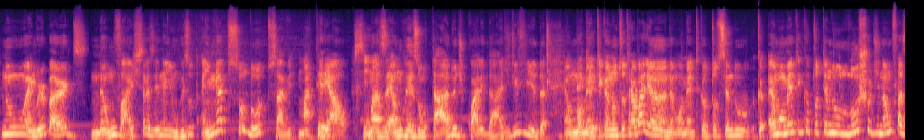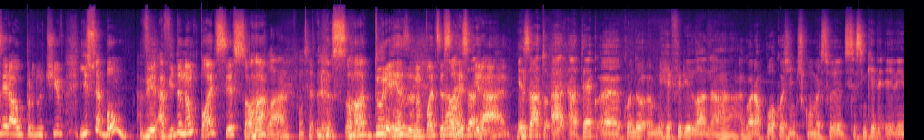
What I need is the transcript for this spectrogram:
no Angry Birds. Não vai te trazer nenhum resultado. Em absoluto, sabe? Material. Sim. Mas é um resultado de qualidade de vida. É um momento em que eu não tô trabalhando, é um momento que eu tô sendo. É um momento em que eu tô tendo o luxo de não fazer algo produtivo. Isso é bom. A, vi- a vida não pode ser só. Claro, com certeza. Só dureza, não pode ser Não, só respirar. Exato, A- até é, quando eu me referi lá, na- agora há pouco a gente conversou, eu disse assim que ele, ele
